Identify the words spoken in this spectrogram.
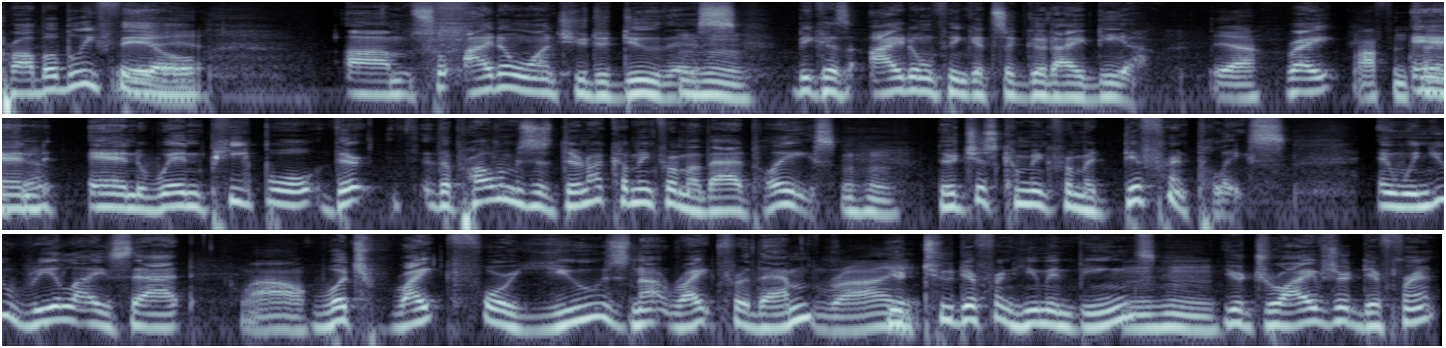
probably fail. Yeah, Um so I don't want you to do this because I don't think it's a good idea Yeah. right? Oftentimes, and yeah. and when people, they're the problem is, is they're not coming from a bad place. Mm-hmm. They're just coming from a different place. And when you realize that, Wow. what's right for you is not right for them. Right. Mm-hmm. you're two different human beings. Your drives are different.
